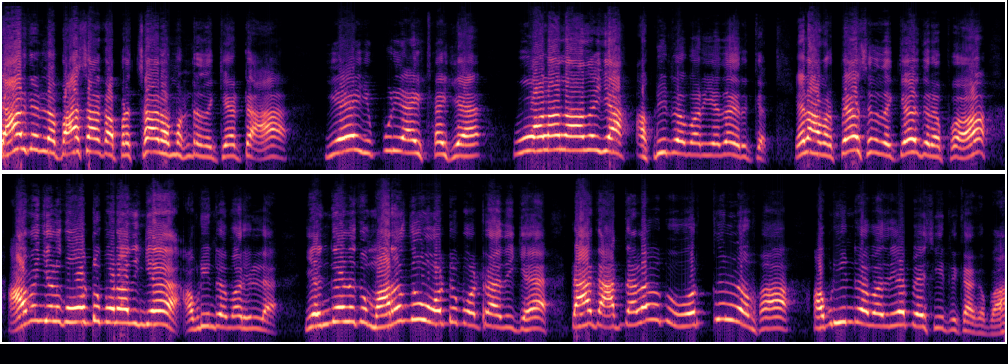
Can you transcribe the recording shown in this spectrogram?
ஜார்க்கண்டில் பாசக பிரச்சாரம் பண்ணுறதை கேட்டால் ஏன் இப்படி ஆயிட்டாங்க வளராதையா அப்படின்ற மாதிரியே தான் இருக்கு. ஏன்னா அவர் பேசுகிறத கேட்குறப்போ அவங்களுக்கு ஓட்டு போடாதீங்க அப்படின்ற மாதிரி இல்லை. எங்களுக்கு மறந்தும் ஓட்டு போட்டுறாதீங்க. நாங்கள் அந்த அளவுக்கு ஒர்த்து இல்லைப்பா அப்படின்ற மாதிரியே பேசிக்கிட்டு இருக்காங்கப்பா.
